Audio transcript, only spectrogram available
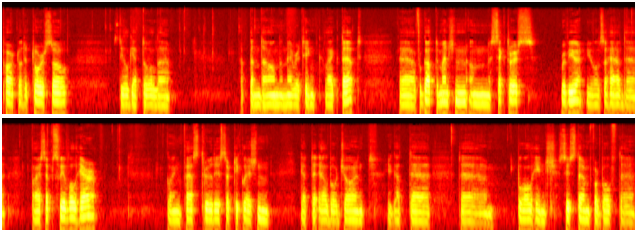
part of the torso. Still get all the up and down and everything like that. Uh, I forgot to mention on the sectors review you also have the bicep swivel here going fast through this articulation got the elbow joint you got the, the ball hinge system for both the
